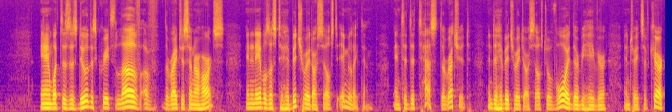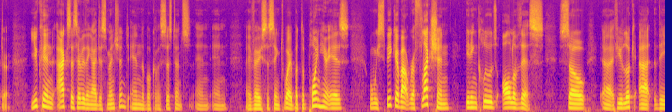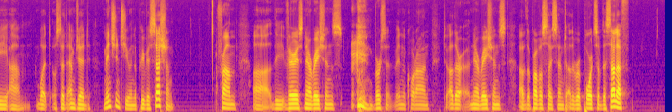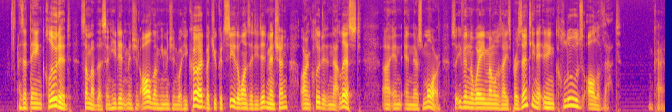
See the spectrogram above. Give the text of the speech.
And what does this do? This creates love of the righteous in our hearts and enables us to habituate ourselves to emulate them and to detest the wretched and to habituate ourselves to avoid their behavior and traits of character. You can access everything I just mentioned in the Book of Assistance in, in a very succinct way. But the point here is when we speak about reflection, it includes all of this. So uh, if you look at the um, what Ustad Amjad mentioned to you in the previous session, from uh, the various narrations, verse in the Quran, to other narrations of the Prophet to other reports of the Salaf, is that they included some of this. And he didn't mention all of them, he mentioned what he could, but you could see the ones that he did mention are included in that list. Uh, and, and there's more. So even the way Imam Ghazali is presenting it, it includes all of that. Okay.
